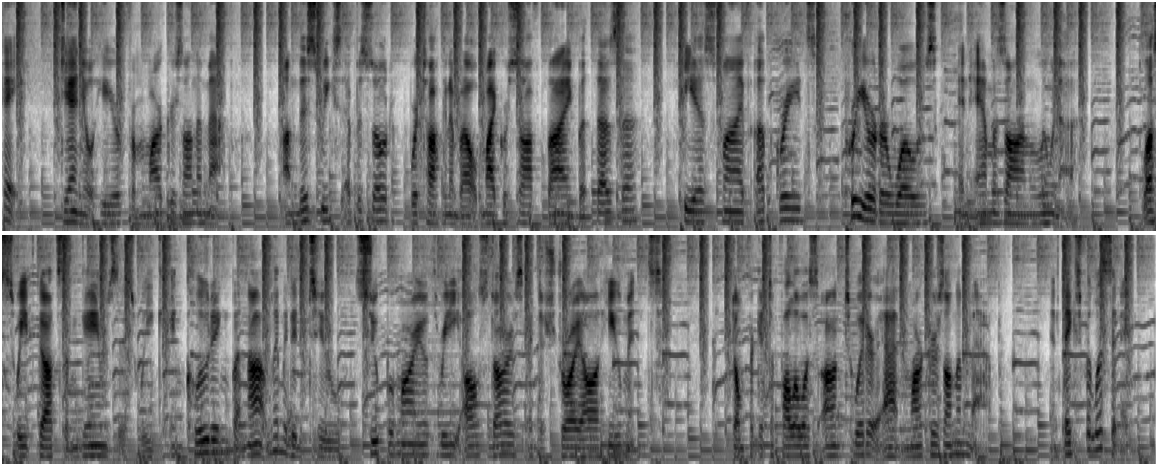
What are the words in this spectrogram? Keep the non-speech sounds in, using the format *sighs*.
Hey, Daniel here from Markers on the Map. On this week's episode, we're talking about Microsoft buying Bethesda, PS5 upgrades, pre order woes, and Amazon Luna. Plus, we've got some games this week, including but not limited to Super Mario 3D All Stars and Destroy All Humans. Don't forget to follow us on Twitter at Markers on the Map. And thanks for listening.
